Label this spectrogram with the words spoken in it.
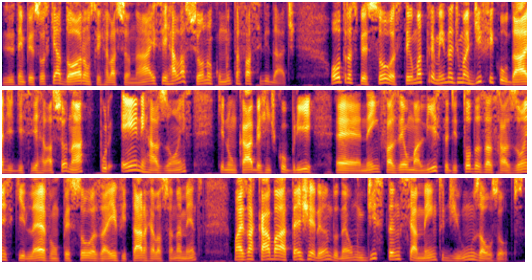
Existem pessoas que adoram se relacionar e se relacionam com muita facilidade. Outras pessoas têm uma tremenda de uma dificuldade de se relacionar por N razões, que não cabe a gente cobrir é, nem fazer uma lista de todas as razões que levam pessoas a evitar relacionamentos, mas acaba até gerando né, um distanciamento de uns aos outros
